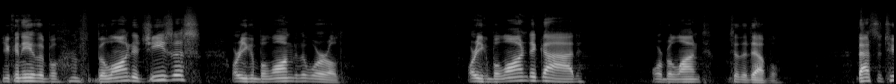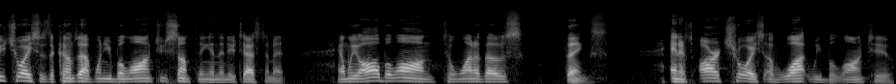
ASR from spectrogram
You can either belong to Jesus or you can belong to the world. Or you can belong to God or belong to the devil. That's the two choices that comes up when you belong to something in the New Testament. And we all belong to one of those things. And it's our choice of what we belong to.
